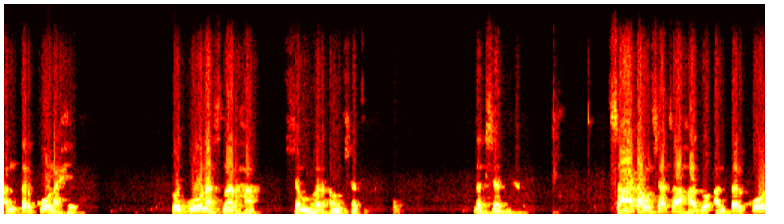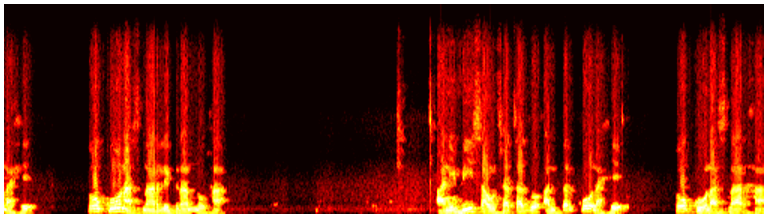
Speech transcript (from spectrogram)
अंतर कोण आहे तो कोण असणार हा? शंभर अंशाचा. लक्षात घ्या. साठ अंशाचा हा जो अंतर कोण आहे तो कोण असणार लेकरांनो हा. आणि वीस अंशाचा जो अंतर कोण आहे तो कोण असणार हा.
